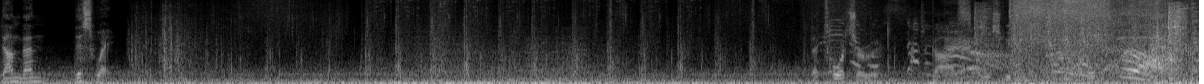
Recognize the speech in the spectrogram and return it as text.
Done then? This way. The torture room. Guys, I wish we could...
